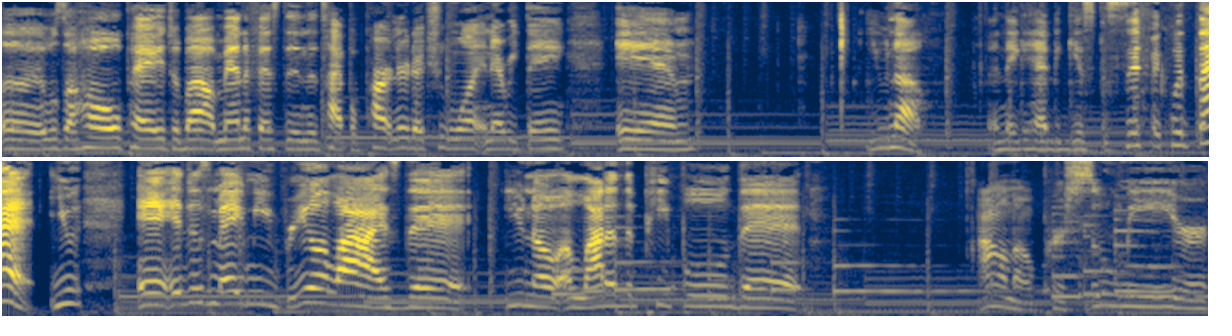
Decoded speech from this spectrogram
Uh, it was a whole page about manifesting the type of partner that you want and everything. And you know, And they had to get specific with that. You and it just made me realize that, you know, a lot of the people that I don't know, pursue me or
